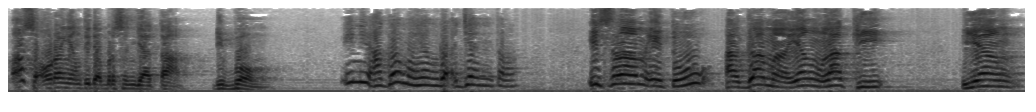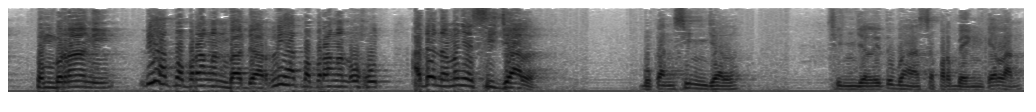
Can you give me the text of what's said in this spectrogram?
Masa orang yang tidak bersenjata dibom? Ini agama yang enggak gentle. Islam itu agama yang laki, yang pemberani. Lihat peperangan Badar, lihat peperangan Uhud. Ada namanya sijal. Bukan sinjal. Sinjal itu bahasa perbengkelan.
